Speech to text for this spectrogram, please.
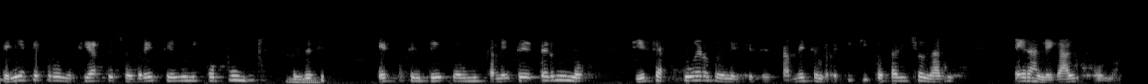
tenía que pronunciarse sobre ese único punto. Es decir, esta sentencia únicamente determinó si ese acuerdo en el que se establecen requisitos adicionales era legal o no.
